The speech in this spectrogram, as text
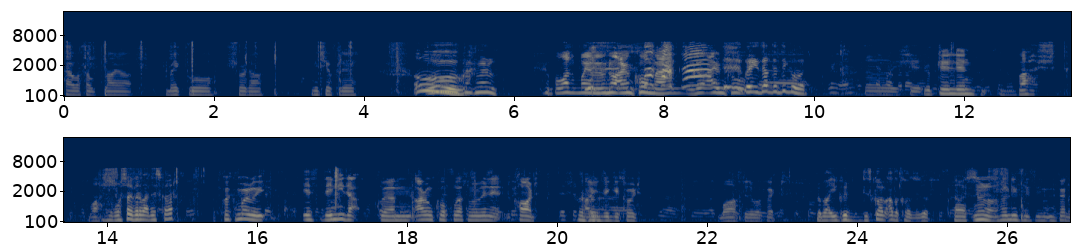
Power Supplier, Break Pro, Shorter, Meteor Flare. Oh! Ooh, Crack Metal. But what's my no Iron Core, man? No Iron Core. Wait, is that the thing one? Oh, shit. Reptilian, Vash, Vash. What's so good about this card? Koa'ki Meiru is they need that um, Iron Core Koa'ki Meiru in it card. How you get destroyed. Boss to the effect. No, but you could discard other cards as well. Nice. No, no, it's only if it's in effect.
